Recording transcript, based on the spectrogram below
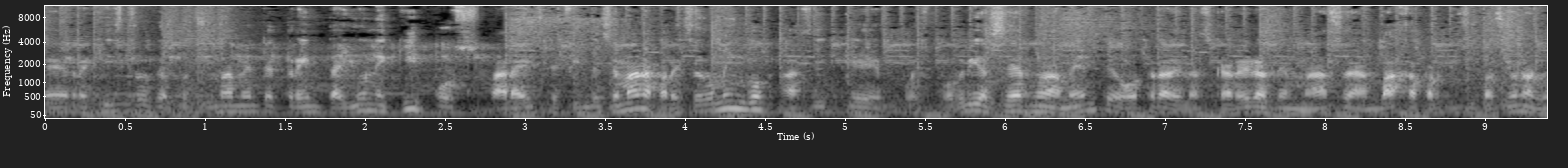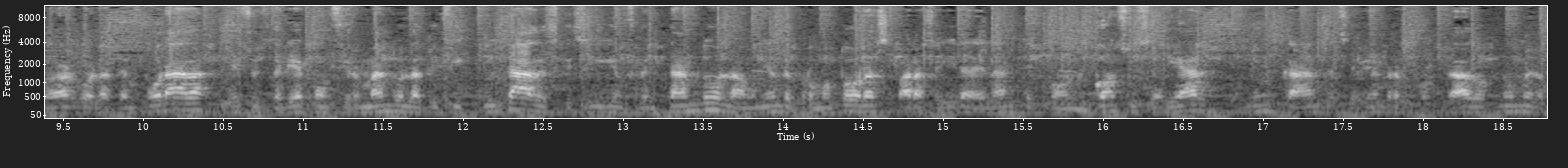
eh, registros de aproximadamente 31 equipos para este fin de semana para este domingo. Así que pues podría ser nuevamente otra de las carreras de más baja participación a lo largo de la temporada y eso estaría confirmando la dificultad dificultades que sigue enfrentando la unión de promotoras para seguir adelante con, con su serial. Nunca antes se habían reportado números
